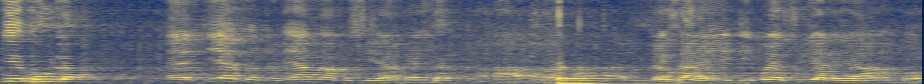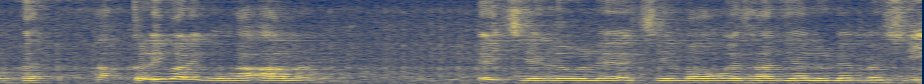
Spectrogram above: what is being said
ပြစ်ဘူးလားအဲပြက်တော့တပြားမှမရှိတာပဲအာလိမ့်စာရေးဒီပွဲဆူကြရအောင်ပေါ့ကလေးမလေးကအားနာနေအဲ့ချင်းလို့လဲအချင်းမဝဲစားကြလို့လဲမရှိ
